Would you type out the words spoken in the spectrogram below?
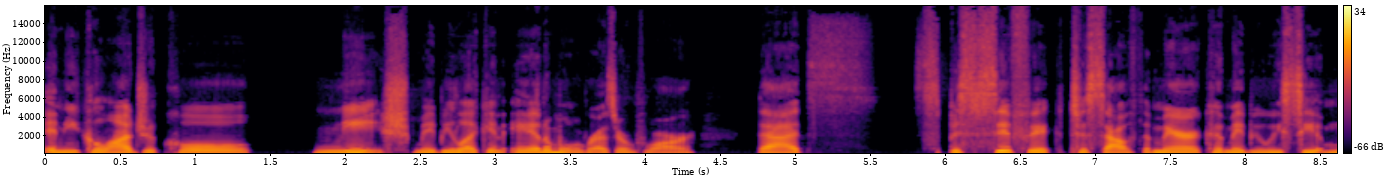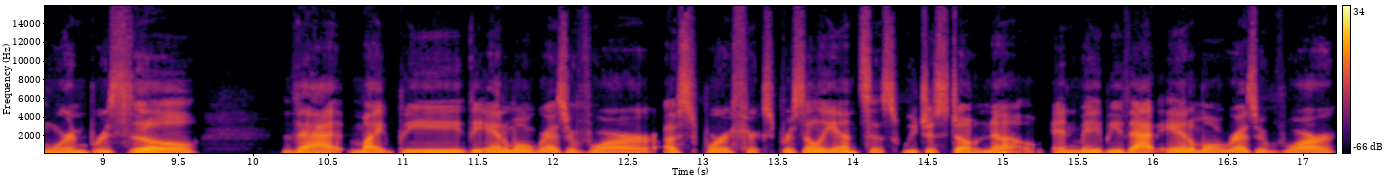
an ecological niche, maybe like an animal reservoir that's specific to South America. Maybe we see it more in Brazil. That might be the animal reservoir of Sporothrix brasiliensis. We just don't know. And maybe that animal reservoir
